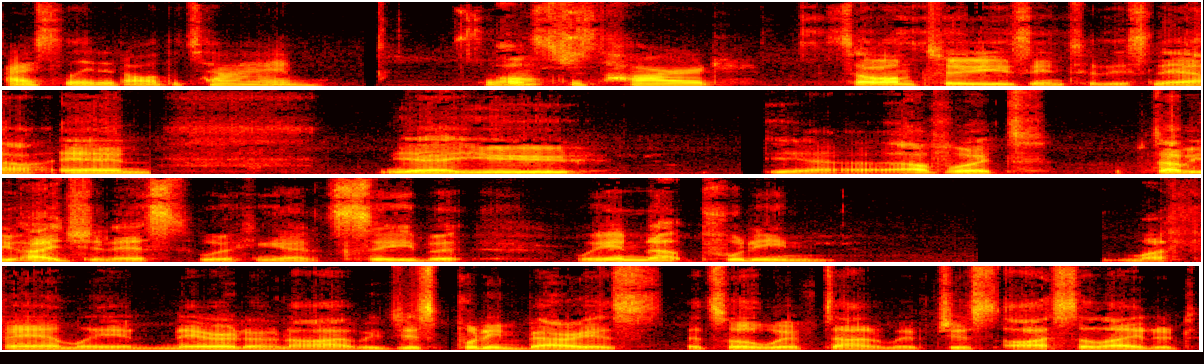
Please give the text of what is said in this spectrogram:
isolated all the time. So that's just hard. So I'm two years into this now, and yeah, you, yeah, I've worked WHS working out at sea, but we end up putting my family and Nerida and I, we just put in barriers. That's all we've done. We've just isolated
